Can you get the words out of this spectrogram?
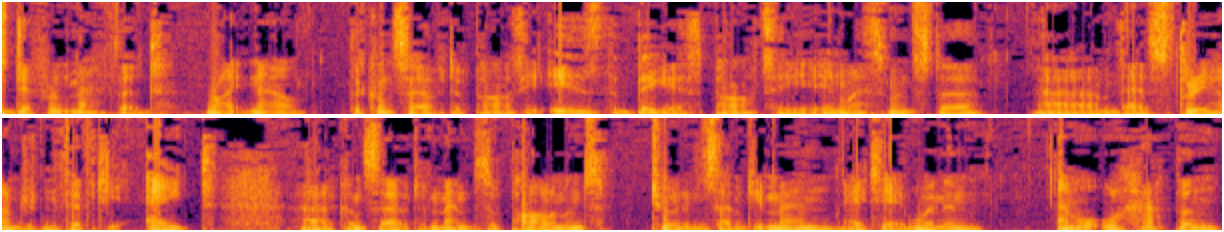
a different method. Right now, the Conservative Party is the biggest party in Westminster. Um, there's 358 uh, Conservative members of Parliament, 270 men, 88 women. And what will happen,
